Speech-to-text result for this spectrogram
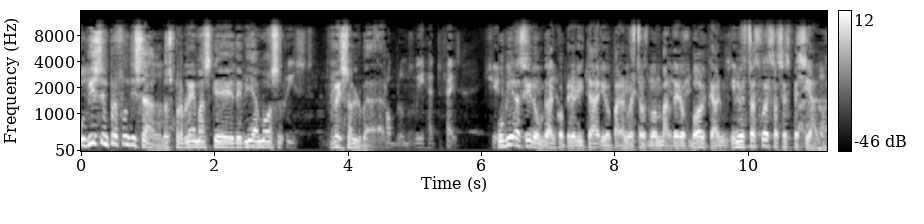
hubiesen profundizado los problemas que debíamos resolver. Hubiera sido un blanco prioritario para nuestros bombarderos Volcan y nuestras fuerzas especiales.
